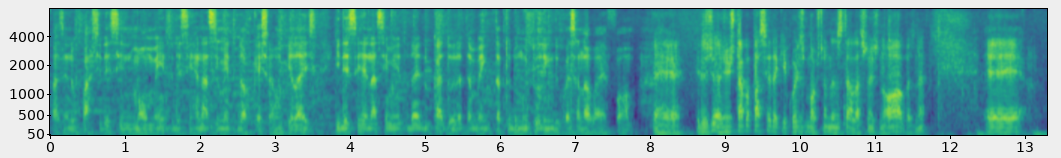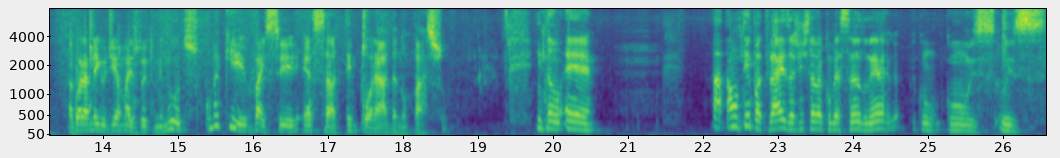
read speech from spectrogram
fazendo parte desse momento, desse renascimento da Orquestra Rumpilés e desse renascimento da educadora também, que tá tudo muito lindo com essa nova reforma. É, eles, a gente estava passeando aqui com eles mostrando as instalações novas, né? É, Agora, meio-dia, mais oito minutos. Como é que vai ser essa temporada no Passo? Então, é, há, um tempo atrás a gente estava conversando né, com, com os, os,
